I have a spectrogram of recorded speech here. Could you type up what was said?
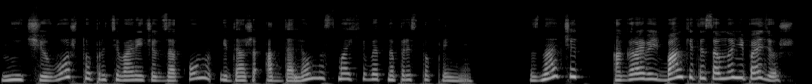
Ничего, что противоречит закону и даже отдаленно смахивает на преступление. Значит, ограбить банки ты со мной не пойдешь.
